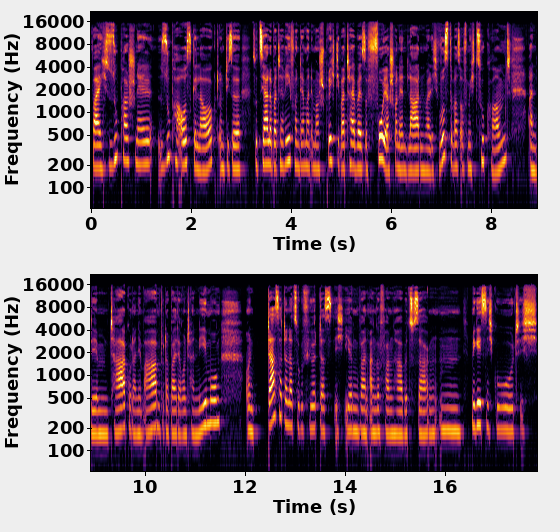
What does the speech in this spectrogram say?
war ich super schnell, super ausgelaugt. Und diese soziale Batterie, von der man immer spricht, die war teilweise vorher schon entladen, weil ich wusste, was auf mich zukommt an dem Tag oder an dem Abend oder bei der Unternehmung. Und das hat dann dazu geführt, dass ich irgendwann angefangen habe zu sagen, hm, mir geht's nicht gut, ich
